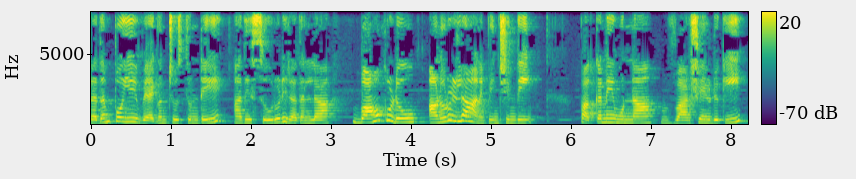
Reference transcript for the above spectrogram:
రథం పోయే వేగం చూస్తుంటే అది సూర్యుడి రథంలా బాహుకుడు అనురుడిలా అనిపించింది. పక్కనే ఉన్న వార్షేయుడికి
